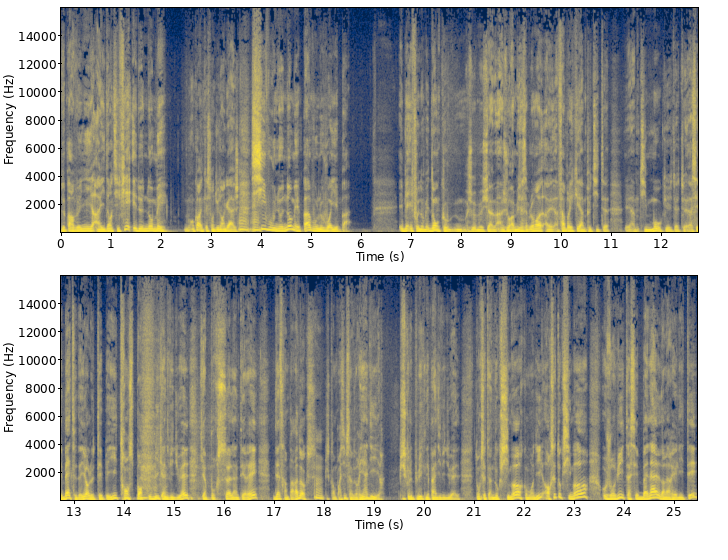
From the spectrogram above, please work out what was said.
de parvenir à identifier et de nommer. Encore une question du langage. Mmh, mmh. Si vous ne nommez pas, vous ne voyez pas. Eh bien, il faut nommer. Donc, je me suis un jour amusé simplement à fabriquer un petit, un petit mot qui était assez bête, d'ailleurs, le TPI, transport public individuel, qui a pour seul intérêt d'être un paradoxe, mmh. puisqu'en principe, ça ne veut rien dire puisque le public n'est pas individuel. Donc c'est un oxymore, comme on dit. Or cet oxymore, aujourd'hui, est assez banal dans la réalité,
